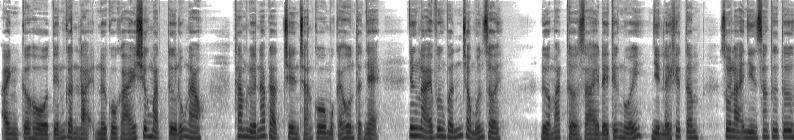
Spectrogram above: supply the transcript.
Anh cơ hồ tiến gần lại nơi cô gái trước mặt từ lúc nào, tham luyến áp đặt trên trán cô một cái hôn thật nhẹ, nhưng lại vương vấn chẳng muốn rời. Đưa mắt thở dài đầy tiếc nuối nhìn lấy Khiết Tâm, rồi lại nhìn sang Tư Tư,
